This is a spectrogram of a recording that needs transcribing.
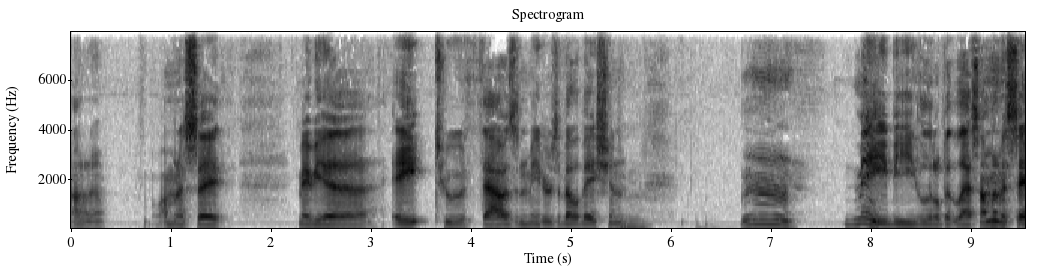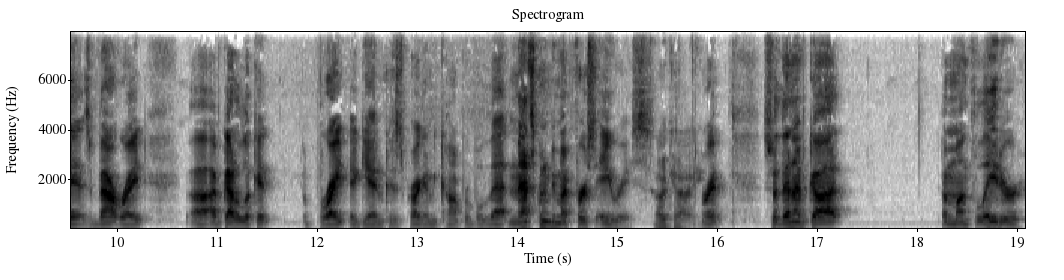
I don't know. I'm going to say maybe a eight to a thousand meters of elevation. Mm, maybe a little bit less. I'm going to say it's about right. Uh, I've got to look at Bright again because it's probably going to be comparable to that, and that's going to be my first A race. Okay. right? So then I've got a month later,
